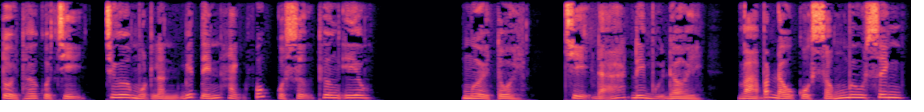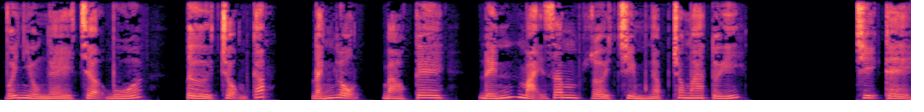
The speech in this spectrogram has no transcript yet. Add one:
tuổi thơ của chị chưa một lần biết đến hạnh phúc của sự thương yêu. 10 tuổi, chị đã đi bụi đời và bắt đầu cuộc sống mưu sinh với nhiều nghề chợ búa, từ trộm cắp, đánh lộn, bảo kê, đến mại dâm rồi chìm ngập trong ma túy. Chị kể,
